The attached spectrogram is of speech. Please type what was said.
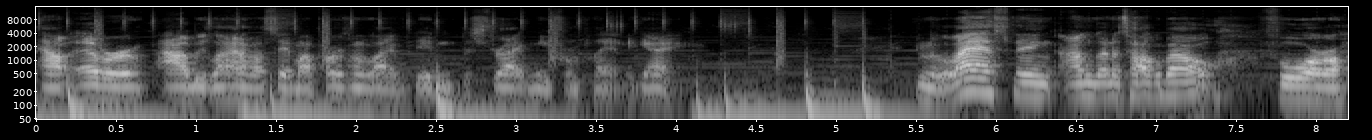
However, I'll be lying if I say my personal life didn't distract me from playing the game. And the last thing I'm going to talk about for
